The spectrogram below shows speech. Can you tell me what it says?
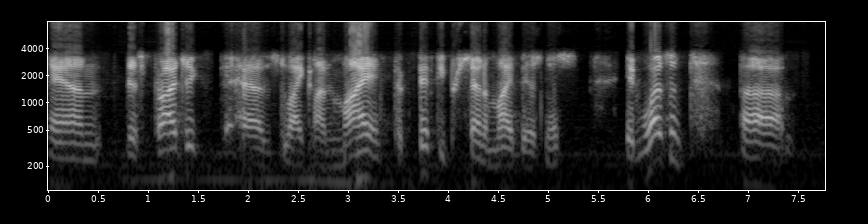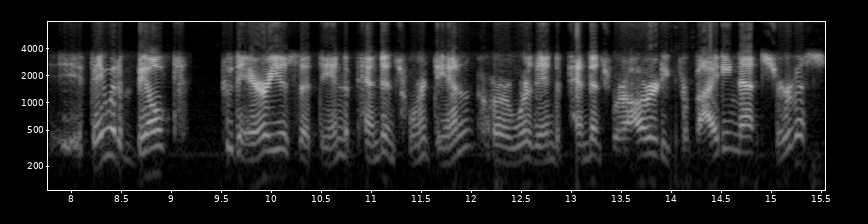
and this project has like on my 50 percent of my business. It wasn't. Uh, if they would have built to the areas that the independents weren't in or where the independents were already providing that service,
